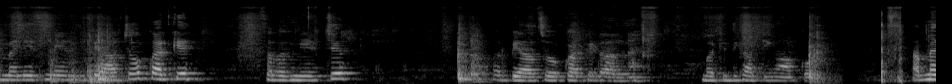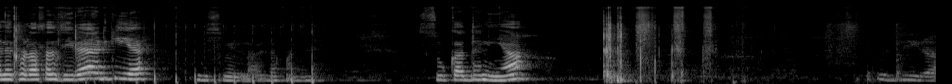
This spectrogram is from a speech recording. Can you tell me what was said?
अब मैंने इसमें प्याज चॉप करके, सब्ज़ मिर्च और प्याज चॉप करके डालना है। बाकी दिखाती हूँ आपको। अब मैंने थोड़ा सा ज़ीरा ऐड किया है। बिस्मिल्लाह सूखा धनिया। ज़ीरा।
